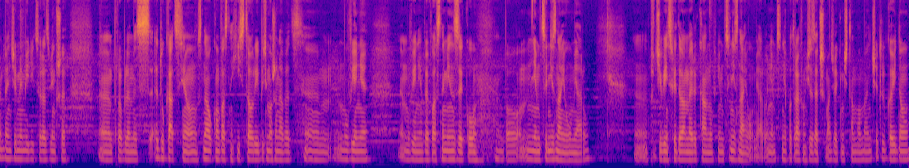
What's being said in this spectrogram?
będziemy mieli coraz większe problemy z edukacją, z nauką własnej historii, być może nawet mówienie, mówienie we własnym języku, bo Niemcy nie znają umiaru. W przeciwieństwie do Amerykanów, Niemcy nie znają umiaru. Niemcy nie potrafią się zatrzymać w jakimś tam momencie, tylko idą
